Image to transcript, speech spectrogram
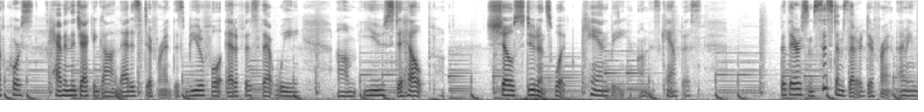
Of course, having the Jackie Gaughan, that is different. This beautiful edifice that we um, use to help show students what can be on this campus. But there are some systems that are different. I mean,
